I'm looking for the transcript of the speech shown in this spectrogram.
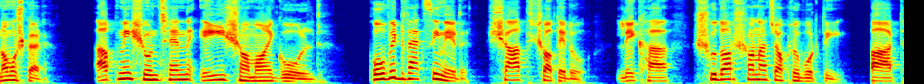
নমস্কার। আপনি শুনছেন এই সময় গোল্ড। কোভিড ভ্যাকসিনের সাত সতেরো, লেখা সুদর্শনা চক্রবর্তী, পাঠ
